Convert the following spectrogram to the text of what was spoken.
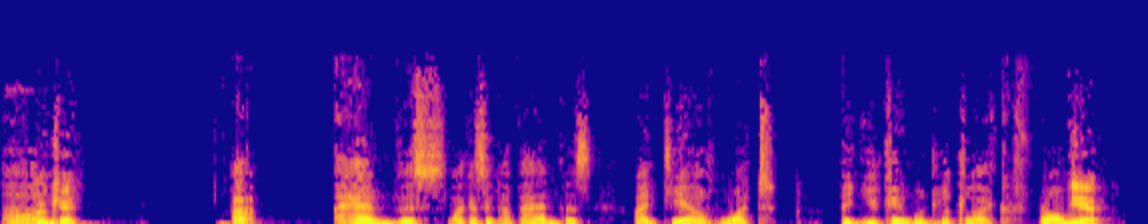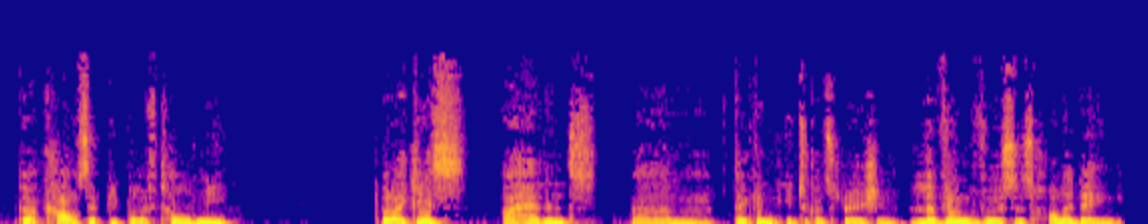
Um, okay. I had this, like I said, I've had this idea of what the UK would look like from Yeah. the accounts that people have told me, but I guess I hadn't um, taken into consideration living versus holidaying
